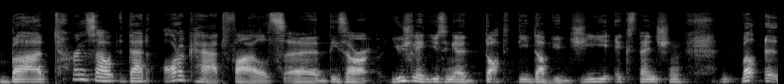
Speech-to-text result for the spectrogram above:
But turns out that AutoCAD files, uh, these are usually using a .dwg extension. Well, uh,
